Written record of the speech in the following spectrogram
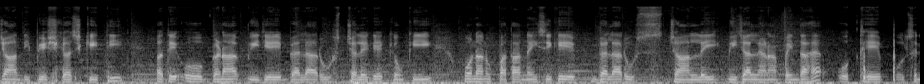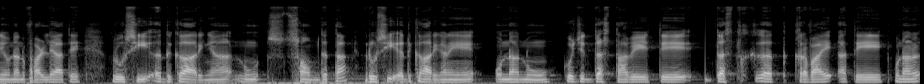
ਜਾਣ ਦੀ ਪੇਸ਼ਕਸ਼ ਕੀਤੀ ਅਤੇ ਉਹ ਬਿਨਾਂ ਵੀਜ਼ੇ ਬੈਲਾਰੂਸ ਚਲੇ ਗਏ ਕਿਉਂਕਿ ਉਹਨਾਂ ਨੂੰ ਪਤਾ ਨਹੀਂ ਸੀ ਕਿ ਬੈਲਾਰੂਸ ਜਾਣ ਲਈ ਵੀਜ਼ਾ ਲੈਣਾ ਪੈਂਦਾ ਹੈ। ਉੱਥੇ ਪੁਲਿਸ ਨੇ ਉਹਨਾਂ ਨੂੰ ਫੜ ਲਿਆ ਤੇ ਰੂਸੀ ਅਧਿਕਾਰੀਆਂ ਨੂੰ ਸੌਂਪ ਦਿੱਤਾ। ਰੂਸੀ ਅਧਿਕਾਰੀਆਂ ਨੇ ਉਹਨਾਂ ਨੂੰ ਕੁਝ ਦਸਤਾਵੇਜ਼ ਤੇ ਦਸਤਖਤ ਕਰਵਾਏ ਅਤੇ ਉਹਨਾਂ ਨੂੰ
